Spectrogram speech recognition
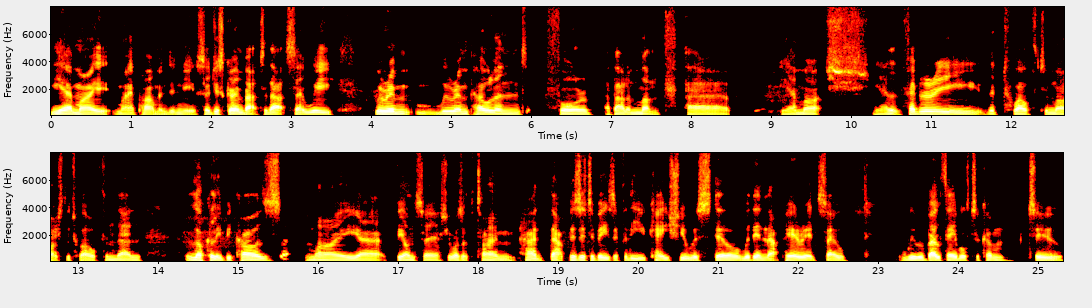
yeah my my apartment didn't you so just going back to that so we we were in we were in poland for about a month uh yeah march yeah february the 12th to march the 12th and then luckily because my uh, fiance she was at the time had that visitor visa for the uk she was still within that period so we were both able to come to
